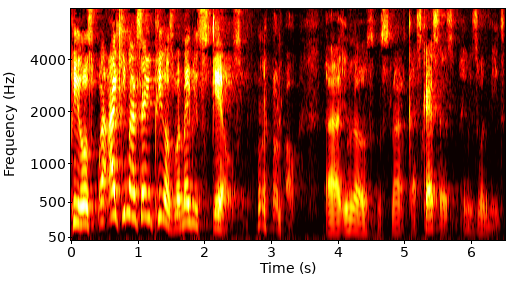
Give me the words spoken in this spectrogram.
peels. Well, I keep on saying peels, but maybe it's scales. I don't know. Uh, even though it's not casqueses, maybe it's what it means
